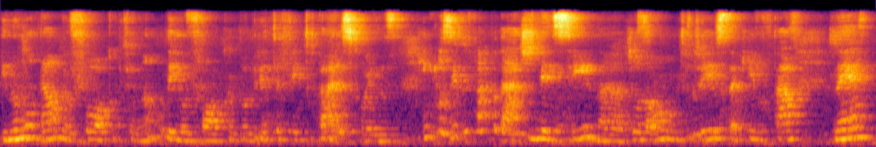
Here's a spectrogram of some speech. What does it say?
e não mudar o meu foco, porque eu não mudei o foco, eu poderia ter feito várias coisas, inclusive faculdade de medicina, de odonto, disso, daquilo tal, né?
